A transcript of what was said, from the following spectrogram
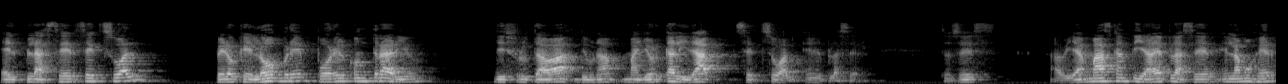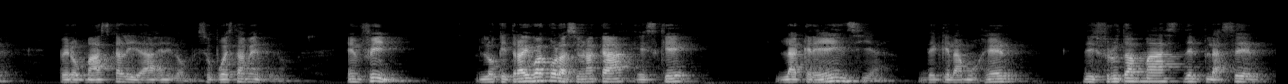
el placer sexual, pero que el hombre, por el contrario, disfrutaba de una mayor calidad sexual en el placer. Entonces, Había más cantidad de placer en la mujer, pero más calidad en el hombre, supuestamente, ¿no? En fin, lo que traigo a colación acá es que la creencia de que la mujer disfruta más del placer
